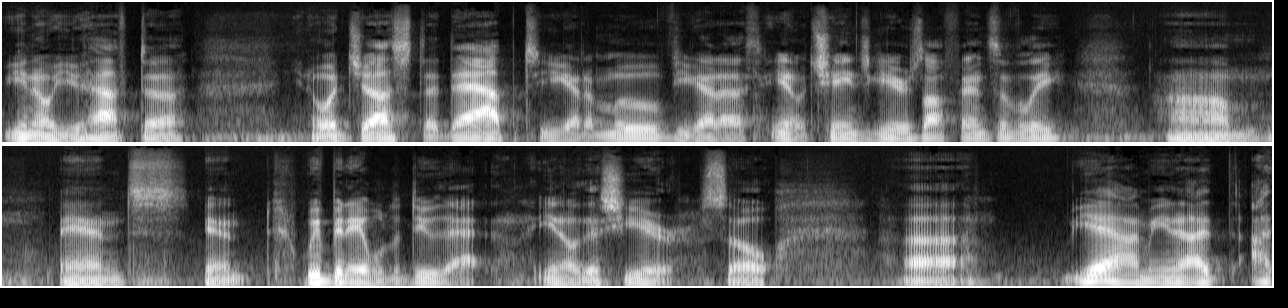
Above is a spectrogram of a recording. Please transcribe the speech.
you know you have to, you know, adjust, adapt. You got to move. You got to you know change gears offensively, um, and and we've been able to do that. You know, this year. So, uh, yeah, I mean, I, I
